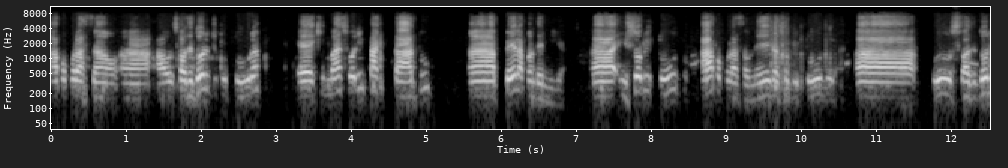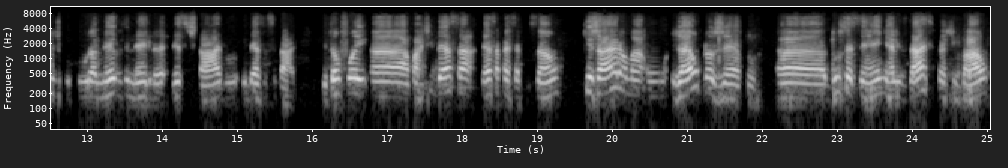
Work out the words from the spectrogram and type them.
a, população, a, aos fazedores de cultura é, que mais foram impactados ah, pela pandemia. Ah, e, sobretudo, a população negra, sobretudo, a, os fazedores de cultura negros e negras desse estado e dessa cidade. Então foi a partir dessa dessa percepção que já era uma um, já é um projeto uh, do CCN realizar esse festival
